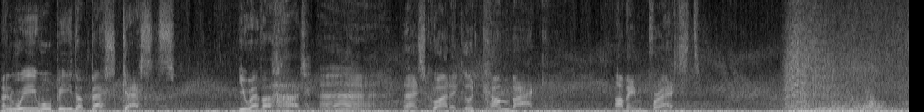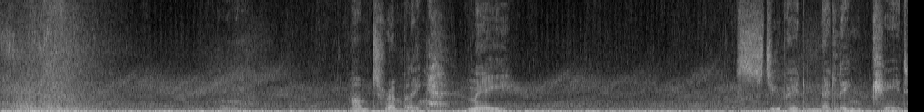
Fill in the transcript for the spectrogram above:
And we will be the best guests you ever had. Ah, that's quite a good comeback. I'm impressed. I'm trembling. Me. Stupid meddling kid.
